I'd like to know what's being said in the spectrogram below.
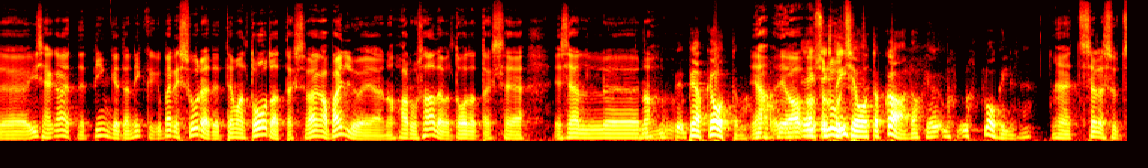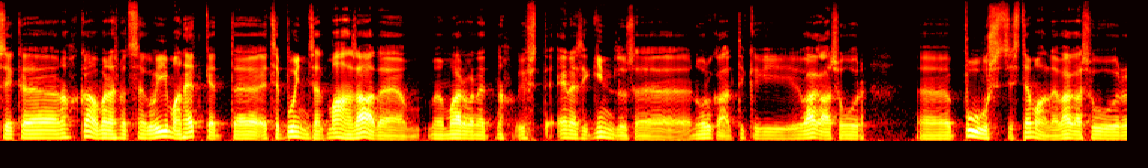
äh, ise ka, et need pinged on ikkagi päris suured, et temalt oodatakse väga palju ja noh, arusaadavalt oodatakse ja, ja seal äh, noh. peabki ootama. ja, ja absoluutselt. ta ise ootab ka, noh, noh loogiline. et selles suhtes ikka noh, ka mõnes mõttes nagu viimane hetk, et, et see punn sealt maha saada ja ma arvan, et noh, just enesekindluse nurga alt ikkagi väga suur äh, boost siis temale, väga suur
